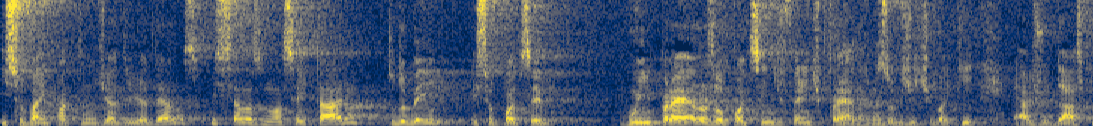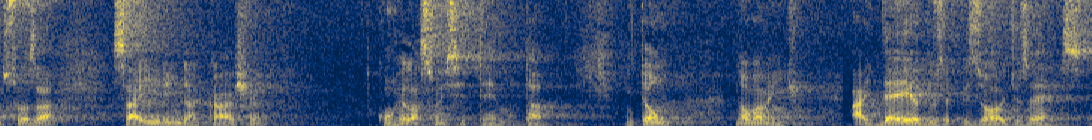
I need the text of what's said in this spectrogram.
isso vai impactar no dia a dia delas, e se elas não aceitarem, tudo bem, isso pode ser ruim para elas ou pode ser indiferente para elas, mas o objetivo aqui é ajudar as pessoas a saírem da caixa com relação a esse tema, tá? Então, novamente, a ideia dos episódios é essa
